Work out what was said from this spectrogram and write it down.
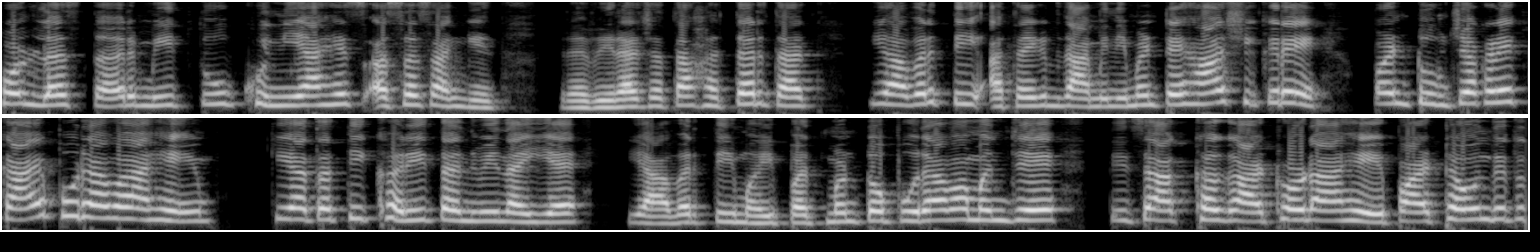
फोडलंस तर मी तू खुनी आहेस असं सांगेन. रविराज आता हतरतात यावरती आता इकडे दामिनी म्हणते हा शिकरे पण तुमच्याकडे काय पुरावा आहे? की आता ती खरी तन्वी नाही आहे यावरती महिपत म्हणतो पुरावा म्हणजे तिचं अख्खं गाठोड आहे पाठवून देतो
